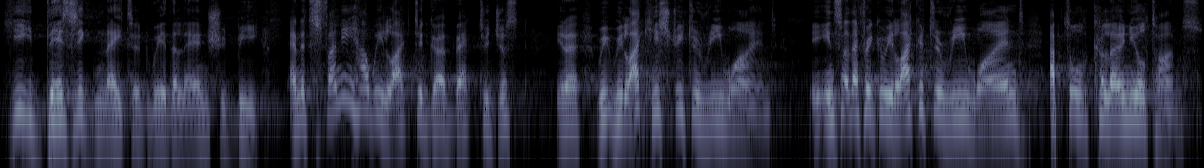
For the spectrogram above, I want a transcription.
He designated where the land should be. And it's funny how we like to go back to just, you know, we, we like history to rewind. In South Africa, we like it to rewind up till colonial times.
